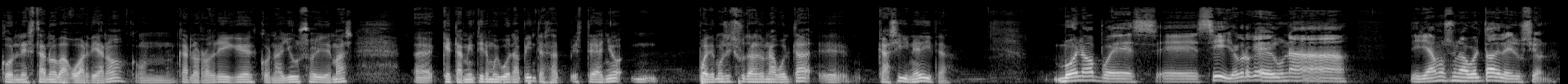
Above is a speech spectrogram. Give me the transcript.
con esta nueva guardia, ¿no? Con Carlos Rodríguez, con Ayuso y demás, eh, que también tiene muy buena pinta. Este año mm, podemos disfrutar de una vuelta eh, casi inédita. Bueno, pues eh, sí, yo creo que una, diríamos, una vuelta de la ilusión.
